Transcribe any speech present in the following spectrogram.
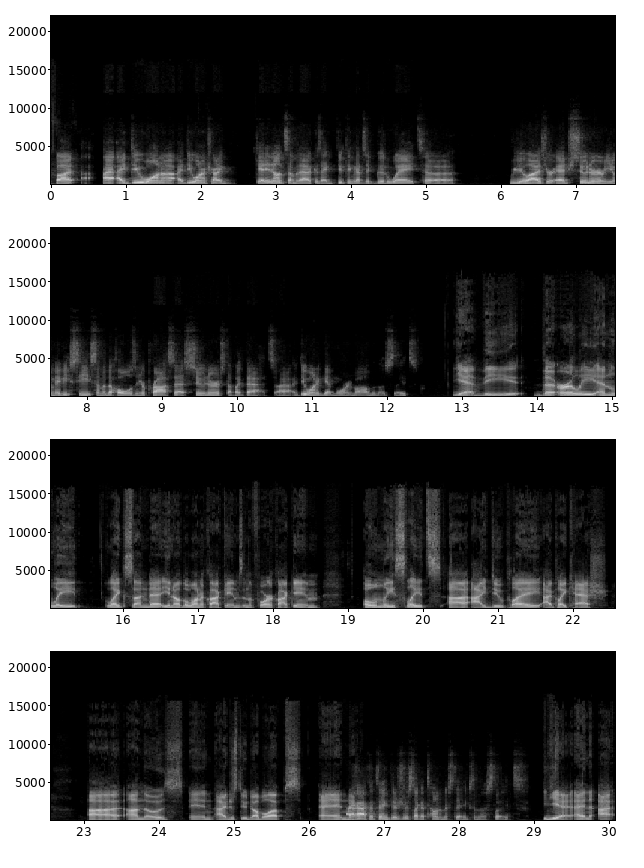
But I, I do wanna I do wanna try to get in on some of that because I do think that's a good way to realize your edge sooner. You know, maybe see some of the holes in your process sooner, stuff like that. So I, I do want to get more involved in those slates. Yeah, the the early and late like Sunday, you know, the one o'clock games and the four o'clock game only slates. Uh, I do play. I play cash uh, on those, and I just do double ups. And I have to think there's just like a ton of mistakes in those slates. Yeah, and I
